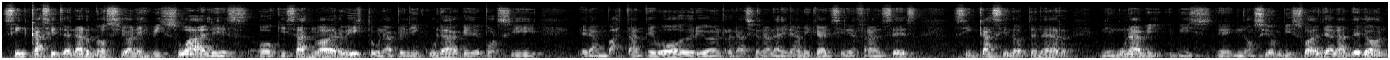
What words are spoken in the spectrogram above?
sin casi tener nociones visuales o quizás no haber visto una película que de por sí eran bastante bodrio en relación a la dinámica del cine francés, sin casi no tener ninguna eh, noción visual de Alain Delon,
